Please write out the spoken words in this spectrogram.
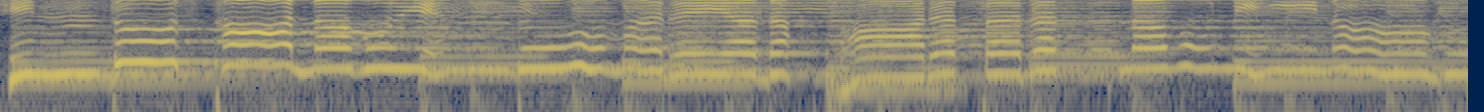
ಹಿಂದೂಸ್ಥಾನವು ಎಂದು ಮರೆಯದ ಭಾರತ ರತ್ನವು ನೀನಾಗು.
